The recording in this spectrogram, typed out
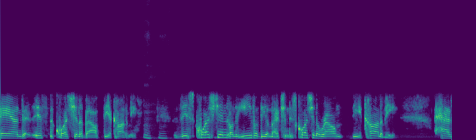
And it's the question about the economy. Mm-hmm. This question on the eve of the election, this question around the economy, has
